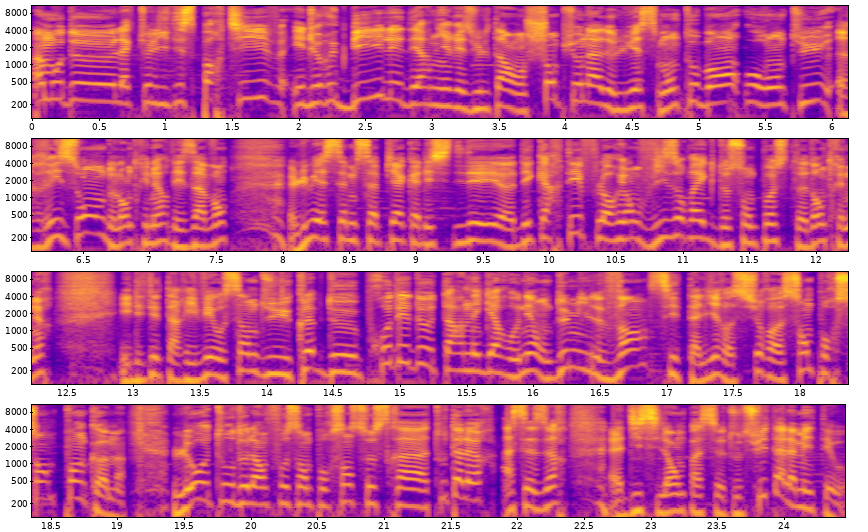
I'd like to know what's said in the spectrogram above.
Un mot de l'actualité sportive et du rugby. Les derniers résultats en championnat de l'US Montauban auront eu raison de l'entraîneur des avants. L'USM Sapiac a décidé euh, d'écarter Florian Vizorek de son poste d'entraîneur. Il était arrivé au sein du club de Pro D2 Tarn-et-Garonne en 2020. C'est à lire sur 100%.com. Le retour de l'info 100% ce sera tout à l'heure à 16h. D'ici là, on passe tout de suite à la météo.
